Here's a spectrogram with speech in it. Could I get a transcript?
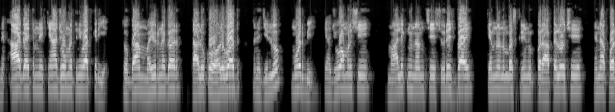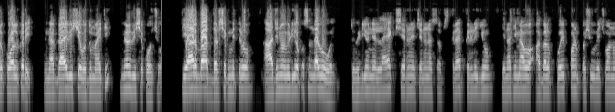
ને આ ગાય તમને ક્યાં જોવા મળે તેની વાત કરીએ, તો ગામ મયુરનગર, તાલુકો હળવદ અને જિલ્લો મોરબી. ત્યાં જોવા મળશે, માલિકનું નામ છે સુરેશભાઈ, તેમનો નંબર સ્ક્રીન ઉપર આપેલો છે, એના પર કોલ કરી તમે આ ગાય વિશે વધુ માહિતી મેળવી શકો છો. ત્યારબાદ દર્શક મિત્રો, આજનો વીડિયો પસંદ આવ્યો હોય, તો વિડીયોને લાઇક શેર અને ચેનલને સબસ્ક્રાઇબ કરી લેજો. જેનાથી મેં આવો આગળ કોઈ પણ પશુ વેચવાનો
